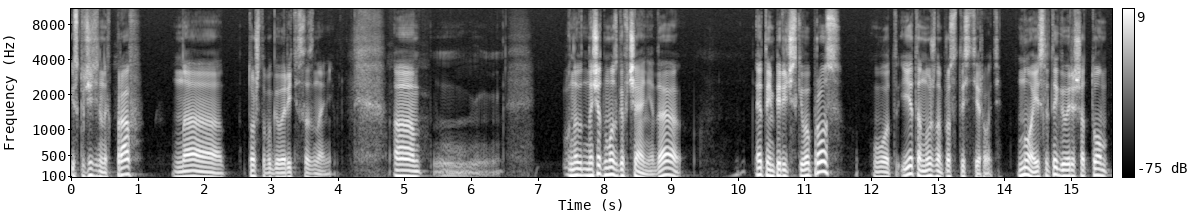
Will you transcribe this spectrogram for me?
исключительных прав на то, чтобы говорить о сознании. Э, насчет мозга в чане, да, это эмпирический вопрос, вот, и это нужно просто тестировать. Ну, а если ты говоришь о том,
